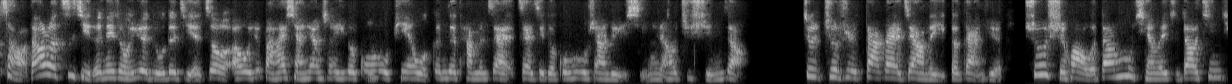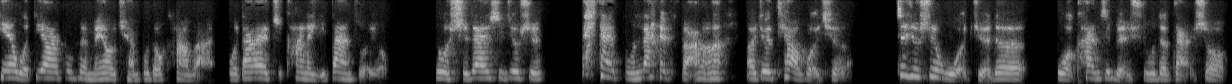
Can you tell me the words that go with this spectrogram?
找到了自己的那种阅读的节奏啊，我就把它想象成一个公路片，我跟着他们在在这个公路上旅行，然后去寻找，就就是大概这样的一个感觉。说实话，我到目前为止到今天，我第二部分没有全部都看完，我大概只看了一半左右，我实在是就是 太不耐烦了啊，就跳过去了。这就是我觉得我看这本书的感受。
